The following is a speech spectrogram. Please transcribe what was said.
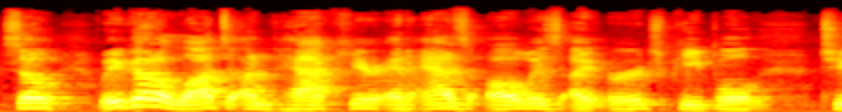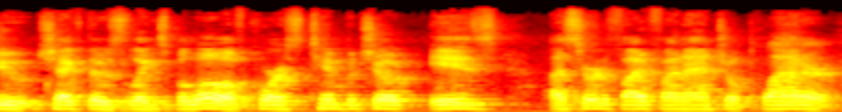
So we've got a lot to unpack here, and as always, I urge people to check those links below. Of course, Tim Picciott is a certified financial planner.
